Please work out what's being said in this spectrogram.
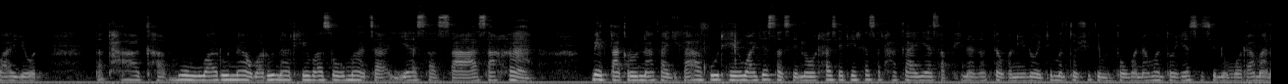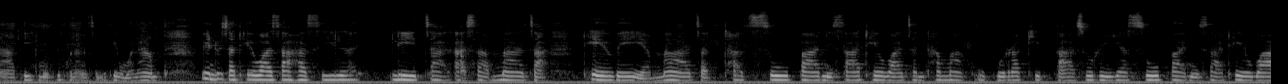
วายตตถาขมุงวารุณาวารุณาเทวโสมาจายสสาสหะเมตตากรุณากายิกาอาคูเทวายสสสิโนทัสเททัสทากายาสัพพินันตวันนี้โดยที่มันโตชุติมันโตวันนั้นวันโตยสสสิโนโมรามานาภิกมุภิกุนังสมิติวานามเวนดุจัตเทวาสาหัสสี ลีจาอาสามาจะเทเวยมาจัตทัสูปานิสาเทวาจันทมาคุบุรคิตา สุริยสูปานิสาเทวา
